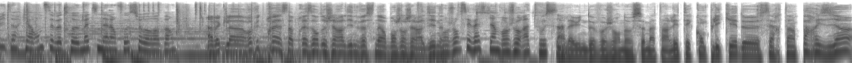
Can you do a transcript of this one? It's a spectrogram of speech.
8h40, c'est votre matinale info sur Europe 1. Avec la revue de presse à présent de Géraldine Wessner. Bonjour Géraldine. Bonjour Sébastien, bonjour à tous. À la une de vos journaux ce matin, l'été compliqué de certains Parisiens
